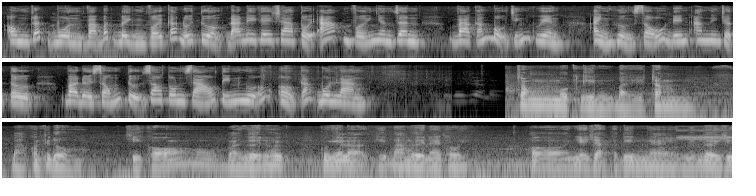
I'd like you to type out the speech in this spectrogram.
ông rất buồn và bất bình với các đối tượng đã đi gây ra tội ác với nhân dân và cán bộ chính quyền, ảnh hưởng xấu đến an ninh trật tự và đời sống tự do tôn giáo tín ngưỡng ở các buôn làng. Trong 1.700 bà con tín đồ chỉ có vài người thôi, có nghĩa là chỉ ba người này thôi. Họ nhẹ dạ cả tin nghe những lời dụ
